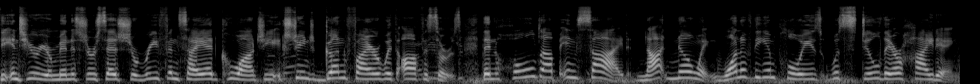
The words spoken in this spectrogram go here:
The Interior Minister says Cherif and Said Kouachi exchanged gunfire with officers, then holed up inside, not knowing one of the employees was still there hiding.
